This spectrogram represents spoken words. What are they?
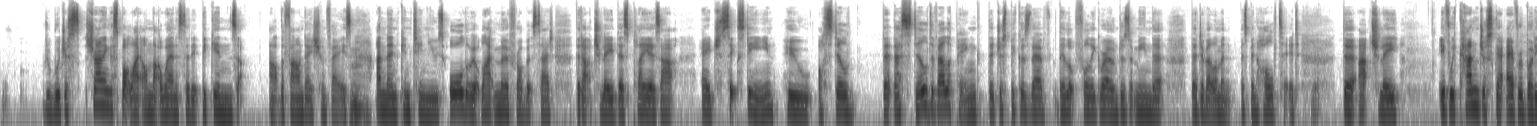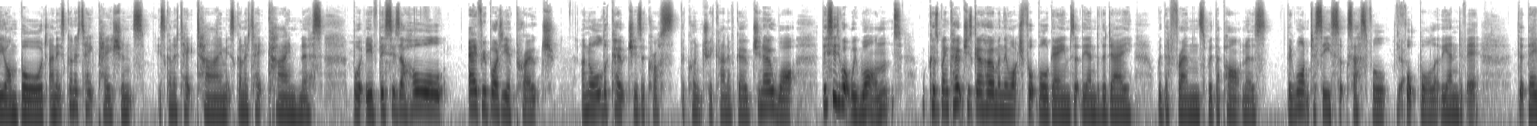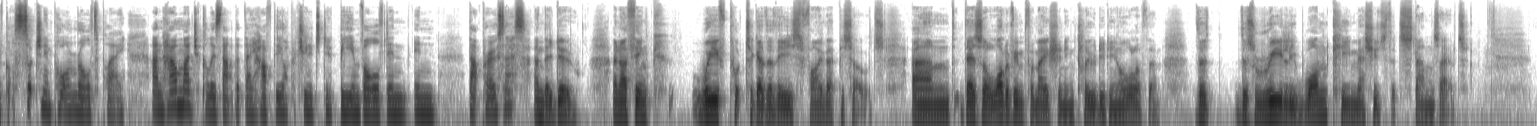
we're just shining a spotlight on that awareness that it begins at the foundation phase mm. and then continues all the way up. Like Murph Roberts said, that actually there's players at age 16 who are still that they're still developing. That just because they've they look fully grown doesn't mean that their development has been halted. That actually if we can just get everybody on board and it's going to take patience it's going to take time it's going to take kindness but if this is a whole everybody approach and all the coaches across the country kind of go do you know what this is what we want because when coaches go home and they watch football games at the end of the day with their friends with their partners they want to see successful Yeah. football at the end of it that they've got such an important role to play and how magical is that that they have the opportunity to be involved in in that process and they do. And I think we've put together these five episodes, and there's a lot of information included in all of them. The, there's really one key message that stands out.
